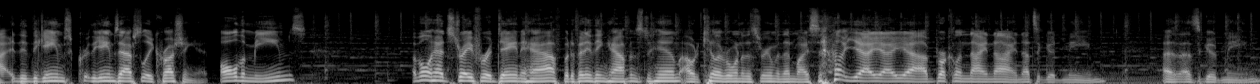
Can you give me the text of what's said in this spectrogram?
I, the, the game's the game's absolutely crushing it. All the memes. I've only had Stray for a day and a half, but if anything happens to him, I would kill everyone in this room and then myself. yeah, yeah, yeah. Brooklyn Nine Nine. That's a good meme. That's, that's a good meme.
